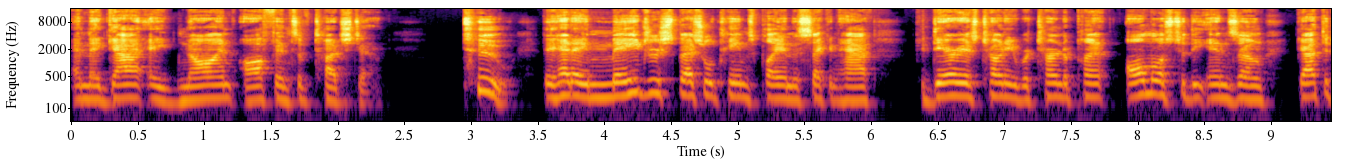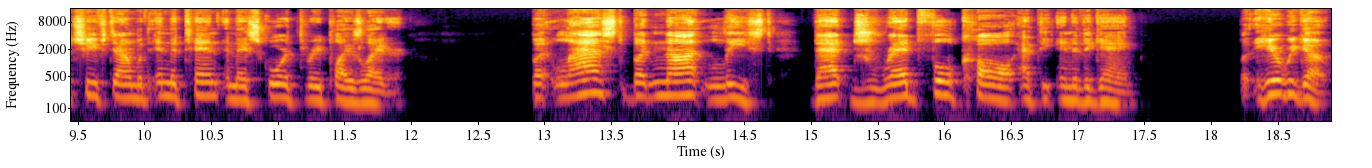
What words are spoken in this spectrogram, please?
and they got a non offensive touchdown. Two, they had a major special teams play in the second half. Kadarius Toney returned a punt almost to the end zone, got the Chiefs down within the 10, and they scored three plays later. But last but not least, that dreadful call at the end of the game. But here we go.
